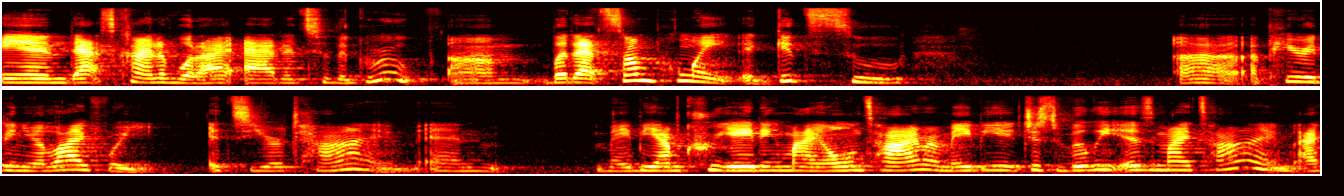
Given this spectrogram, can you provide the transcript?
and that's kind of what I added to the group. Um, but at some point, it gets to uh, a period in your life where it's your time and maybe I'm creating my own time or maybe it just really is my time. I,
